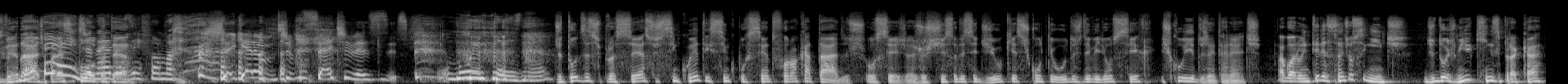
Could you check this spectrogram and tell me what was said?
verdade, Depende, parece pouco né, até. Das informações. Achei que era tipo sete vezes isso. Muitas, né? De todos esses processos, 55% foram acatados, ou seja, a justiça decidiu que esses conteúdos deveriam ser excluídos da internet. Agora, o interessante é o seguinte: de 2015 para cá,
